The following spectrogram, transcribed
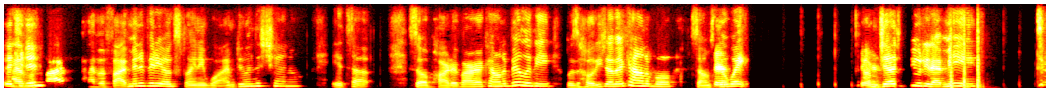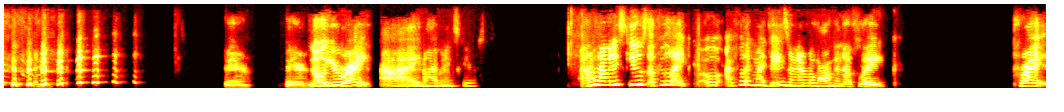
that you did? I have a five minute video explaining why I'm doing this channel. It's up. So part of our accountability was hold each other accountable. So I'm still Fair. waiting. Fair. I'm Judge Judy, that me. Fair, fair. No, you're right. I don't have an excuse. I don't have an excuse. I feel like oh, I feel like my days are never long enough. Like, prior,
